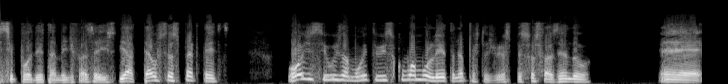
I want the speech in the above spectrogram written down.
esse poder também de fazer isso. E até os seus pertences. Hoje se usa muito isso como amuleto, né, pastor Júlio? As pessoas fazendo é,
